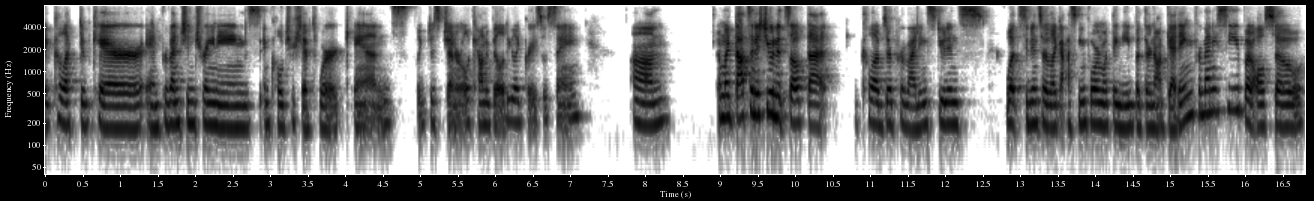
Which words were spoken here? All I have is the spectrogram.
like collective care and prevention trainings and culture shift work and like just general accountability like grace was saying. Um, and like that's an issue in itself that clubs are providing students what students are like asking for and what they need but they're not getting from nec but also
